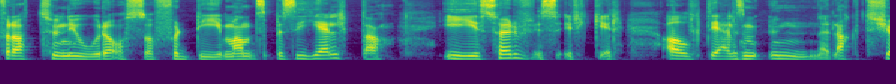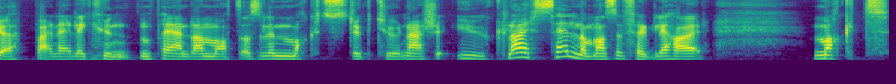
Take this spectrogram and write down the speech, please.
for at hun gjorde også fordi man spesielt da i serviceyrker alltid er liksom underlagt kjøperen eller kunden på en eller annen måte. Altså den maktstrukturen er så uklar, selv om man selvfølgelig har makt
